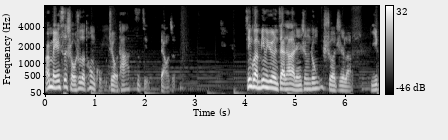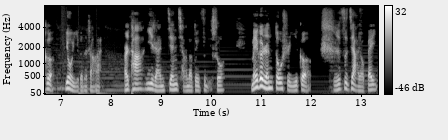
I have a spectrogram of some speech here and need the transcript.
而每一次手术的痛苦，只有他自己了解。尽管命运在他的人生中设置了一个又一个的障碍。而他依然坚强地对自己说：“每个人都是一个十字架要背。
